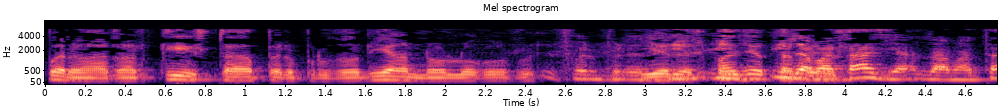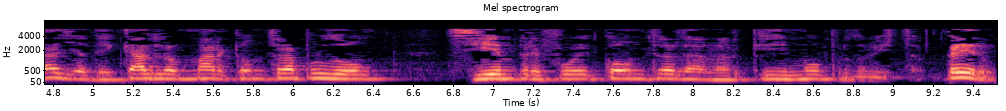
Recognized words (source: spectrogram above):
Bueno, anarquista, pero prudoniano. Luego... Fue y en España y la también. batalla, la batalla de Carlos Marx contra Proudhon siempre fue contra el anarquismo prudonista. Pero,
